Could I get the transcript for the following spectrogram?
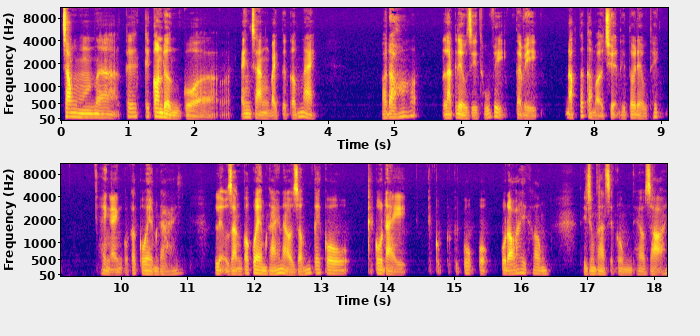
trong à, cái cái con đường của anh chàng bạch tử cống này. Và đó là cái điều gì thú vị tại vì đọc tất cả mọi chuyện thì tôi đều thích hình ảnh của các cô em gái. Liệu rằng có cô em gái nào giống cái cô cái cô này cô, cô, cô, cô đó hay không thì chúng ta sẽ cùng theo dõi.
